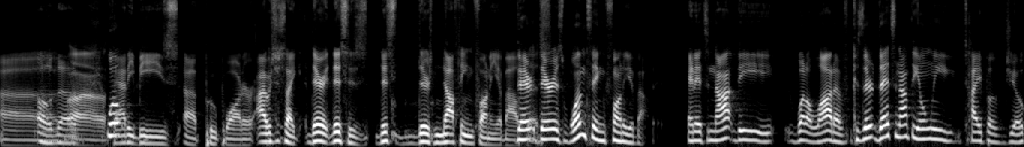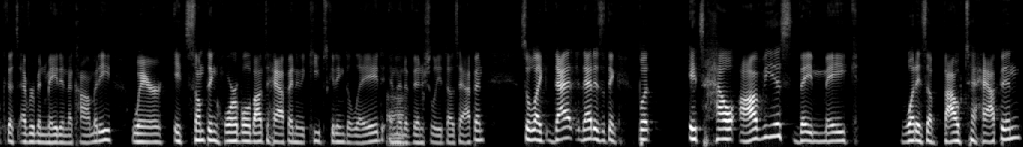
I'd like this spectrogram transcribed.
Uh, Oh, the Uh, well, Fatty B's uh, poop water. I was just like, there. This is this. There's nothing funny about there this. there is one thing funny about it and it's not the what a lot of because there that's not the only type of joke that's ever been made in a comedy where it's something horrible about to happen and it keeps getting delayed and then eventually it does happen so like that that is the thing but it's how obvious they make what is about to happen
